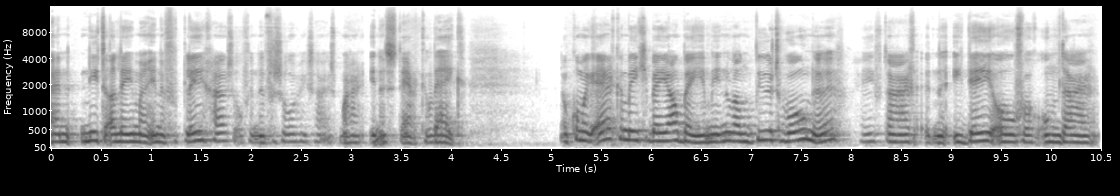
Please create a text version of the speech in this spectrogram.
En niet alleen maar in een verpleeghuis of in een verzorgingshuis, maar in een sterke wijk. Dan kom ik eigenlijk een beetje bij jou, Benjamin. Want buurtwonen heeft daar een idee over om daar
